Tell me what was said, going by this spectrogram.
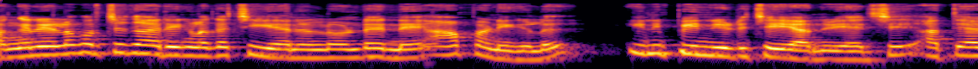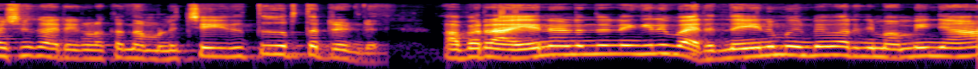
അങ്ങനെയുള്ള കുറച്ച് കാര്യങ്ങളൊക്കെ ചെയ്യാനുള്ളതുകൊണ്ട് തന്നെ ആ പണികൾ ഇനി പിന്നീട് ചെയ്യാമെന്ന് വിചാരിച്ച് അത്യാവശ്യ കാര്യങ്ങളൊക്കെ നമ്മൾ ചെയ്ത് തീർത്തിട്ടുണ്ട്. അപ്പോൾ റയനാണെന്നുണ്ടെങ്കിൽ വരുന്നതിന് മുൻപേ പറഞ്ഞു മമ്മി ഞാൻ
